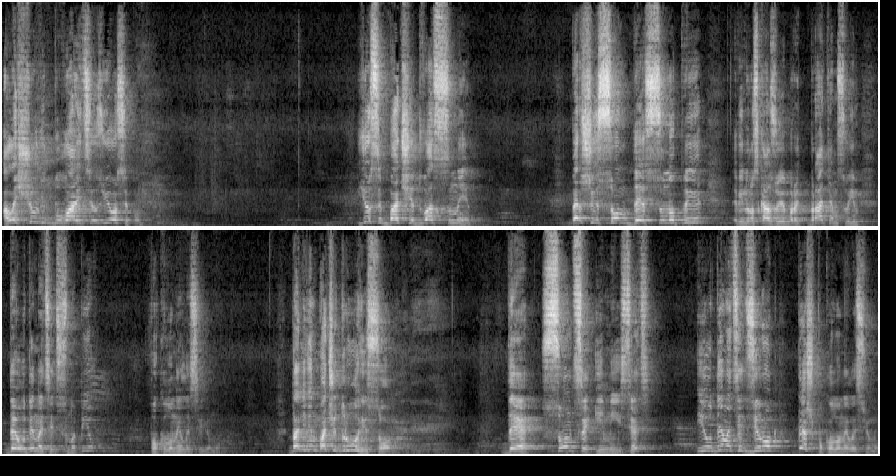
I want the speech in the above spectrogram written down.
Але що відбувається з Йосипом? Йосип бачить два сни. Перший сон, де снопи, він розказує братям своїм, де 11 снопів поклонилися йому. Далі він бачить другий сон, де сонце і місяць, і 11 зірок теж поклонились йому.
